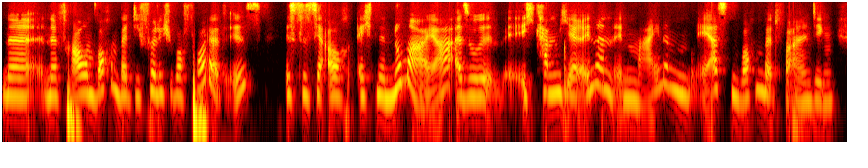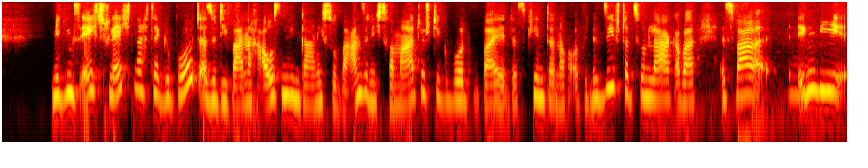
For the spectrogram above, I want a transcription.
eine, eine Frau im Wochenbett, die völlig überfordert ist, ist es ja auch echt eine Nummer, ja. Also ich kann mich erinnern, in meinem ersten Wochenbett vor allen Dingen, mir ging es echt schlecht nach der Geburt. Also die war nach außen hin gar nicht so wahnsinnig dramatisch, die Geburt, wobei das Kind dann noch auf Intensivstation lag. Aber es war irgendwie,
